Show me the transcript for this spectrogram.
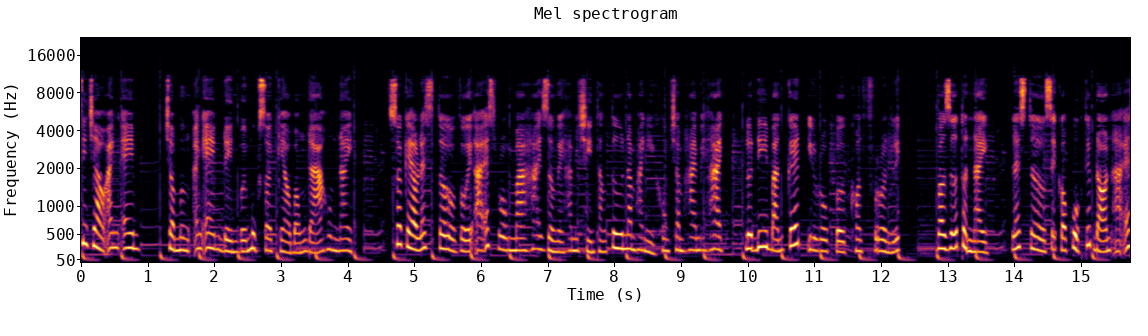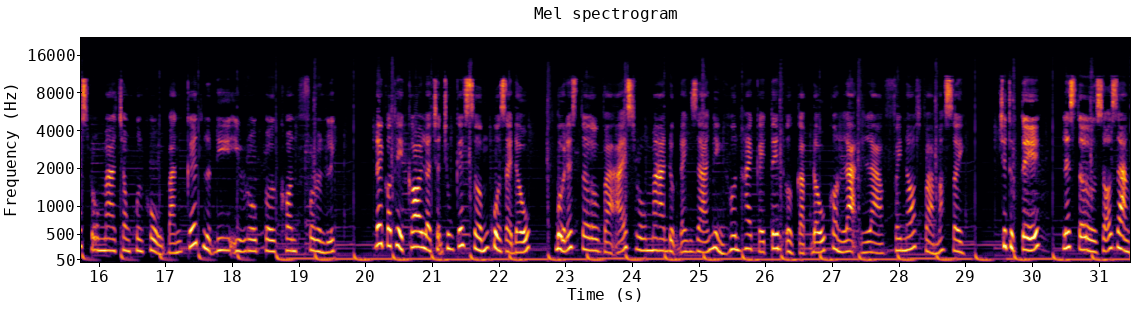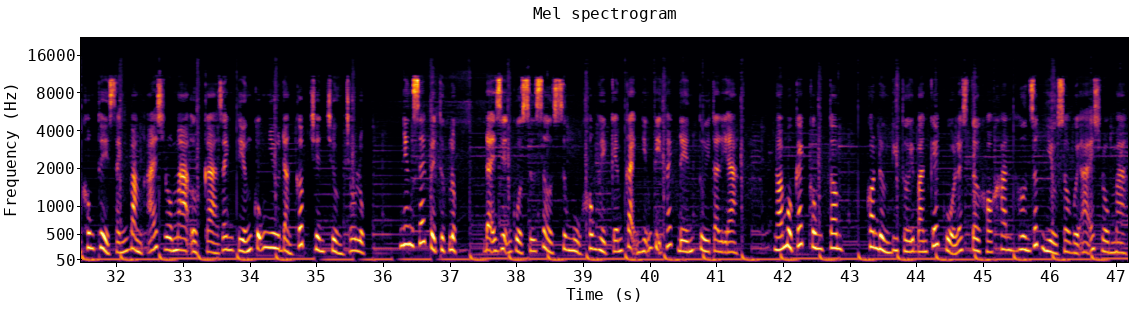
Xin chào anh em, chào mừng anh em đến với mục soi kèo bóng đá hôm nay. Soi kèo Leicester với AS Roma 2 giờ ngày 29 tháng 4 năm 2022, lượt đi bán kết Europa Conference League. Vào giữa tuần này, Leicester sẽ có cuộc tiếp đón AS Roma trong khuôn khổ bán kết lượt đi Europa Conference League. Đây có thể coi là trận chung kết sớm của giải đấu, bởi Leicester và AS Roma được đánh giá nhỉnh hơn hai cái tên ở cặp đấu còn lại là Feyenoord và Marseille. Trên thực tế, Leicester rõ ràng không thể sánh bằng AS Roma ở cả danh tiếng cũng như đẳng cấp trên trường châu lục. Nhưng xét về thực lực, đại diện của xứ sở sương mù không hề kém cạnh những vị khách đến từ Italia. Nói một cách công tâm, con đường đi tới bán kết của Leicester khó khăn hơn rất nhiều so với AS Roma.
